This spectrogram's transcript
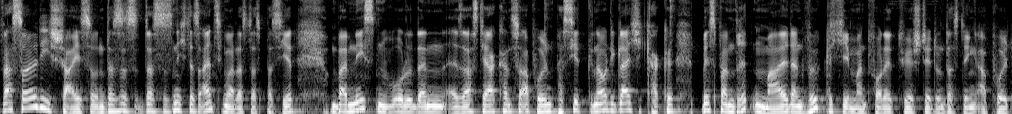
was soll die Scheiße? Und das ist, das ist nicht das einzige Mal, dass das passiert. Und beim nächsten, wo du dann äh, sagst, ja, kannst du abholen, passiert genau die gleiche Kacke, bis beim dritten Mal dann wirklich jemand vor der Tür steht und das Ding abholt.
